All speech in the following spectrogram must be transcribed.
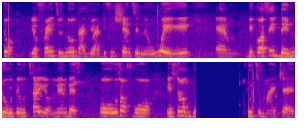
don't your friends to know that you are deficient in a way, um, because if they know, they will tell your members, oh, softball, it's not good to my church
